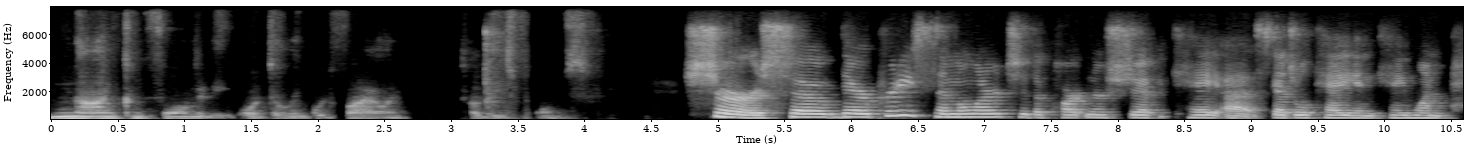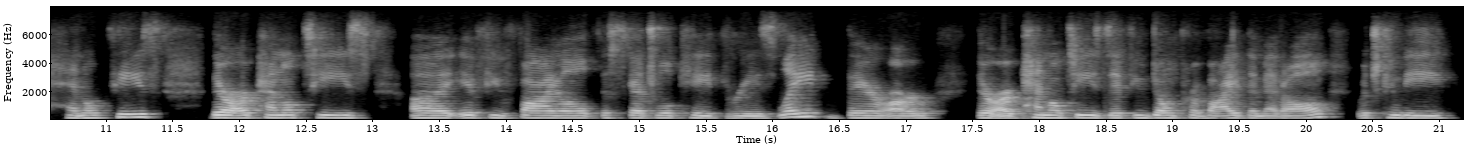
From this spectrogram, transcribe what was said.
nonconformity or delinquent filing of these forms? Sure. So they're pretty similar to the partnership K, uh, Schedule K and K1 penalties. There are penalties uh, if you file the Schedule K3s late. There are there are penalties if you don't provide them at all, which can be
